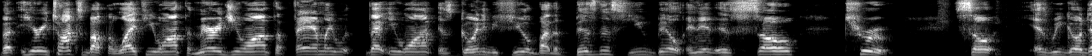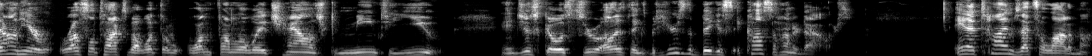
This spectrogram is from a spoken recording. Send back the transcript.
But here he talks about the life you want, the marriage you want, the family that you want is going to be fueled by the business you build. And it is so true. So as we go down here, Russell talks about what the one funnel away challenge can mean to you and just goes through other things. But here's the biggest, it costs $100. And at times that's a lot of money.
